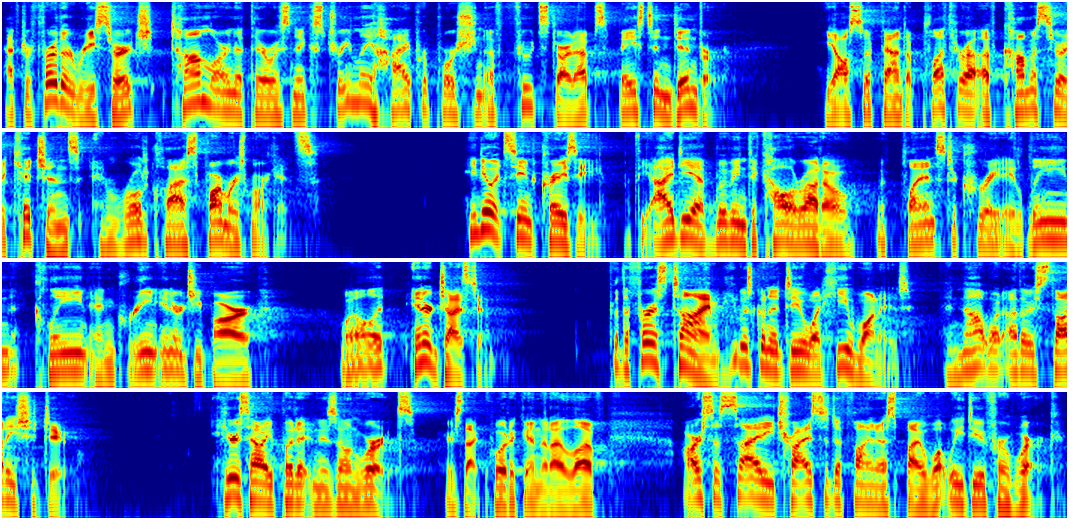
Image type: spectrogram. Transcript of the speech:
After further research, Tom learned that there was an extremely high proportion of food startups based in Denver. He also found a plethora of commissary kitchens and world class farmers markets. He knew it seemed crazy, but the idea of moving to Colorado with plans to create a lean, clean, and green energy bar, well, it energized him. For the first time, he was going to do what he wanted and not what others thought he should do. Here's how he put it in his own words. Here's that quote again that I love. Our society tries to define us by what we do for work.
